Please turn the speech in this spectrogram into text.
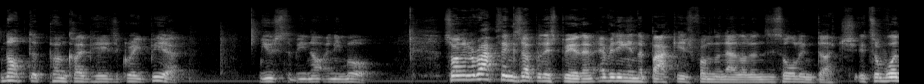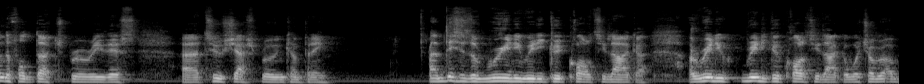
Not that Punk IPA is a great beer. Used to be, not anymore. So I'm going to wrap things up with this beer then. Everything in the back is from the Netherlands. It's all in Dutch. It's a wonderful Dutch brewery, this uh, Two Chefs Brewing Company. And this is a really, really good quality lager. A really, really good quality lager, which I'm a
